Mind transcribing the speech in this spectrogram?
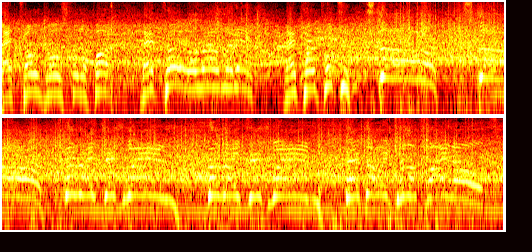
Matteau goes for the puck. Matteau around the net. Matteau puts it. Score! Score! The Rangers win! The Rangers win! They're going to the finals!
